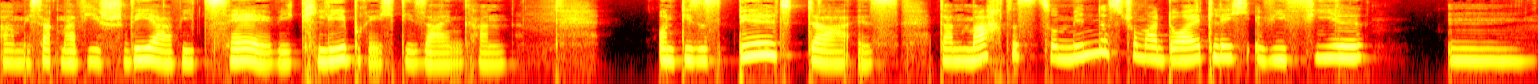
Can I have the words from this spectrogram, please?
ähm, ich sag mal, wie schwer, wie zäh, wie klebrig die sein kann. Und dieses Bild da ist, dann macht es zumindest schon mal deutlich, wie viel mh, mm,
